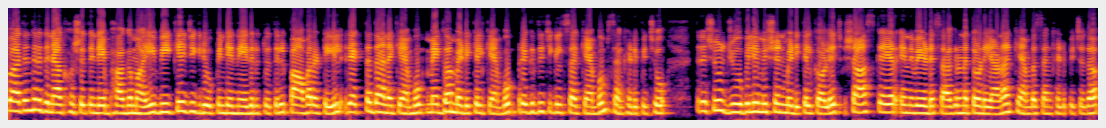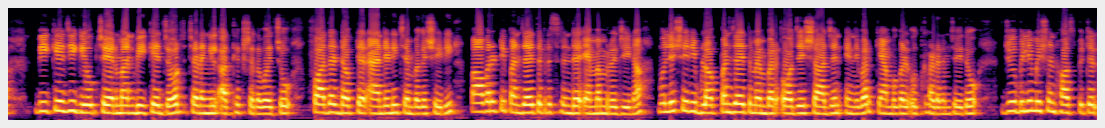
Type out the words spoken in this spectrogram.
സ്വാതന്ത്ര്യ ദിനാഘോഷത്തിന്റെ ഭാഗമായി വി കെ ജി ഗ്രൂപ്പിന്റെ നേതൃത്വത്തിൽ പാവറട്ടിയിൽ രക്തദാന ക്യാമ്പും മെഗാ മെഡിക്കൽ ക്യാമ്പും പ്രകൃതി ചികിത്സാ ക്യാമ്പും സംഘടിപ്പിച്ചു. Thrissur jubilee mission medical college Shaz care എന്നിവയുടെ സഹകരണത്തോടെയാണ് ക്യാമ്പ് സംഘടിപ്പിച്ചത്. V K G group chairman V K George ചടങ്ങിൽ അധ്യക്ഷത വഹിച്ചു. Father doctor Antony Chembakassery Pavaratty panchayat president M M Rajeena Mullassery block panchayat member O J Shajan എന്നിവർ ക്യാമ്പുകൾ ഉദ്ഘാടനം ചെയ്തു. Jubilee mission hospital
